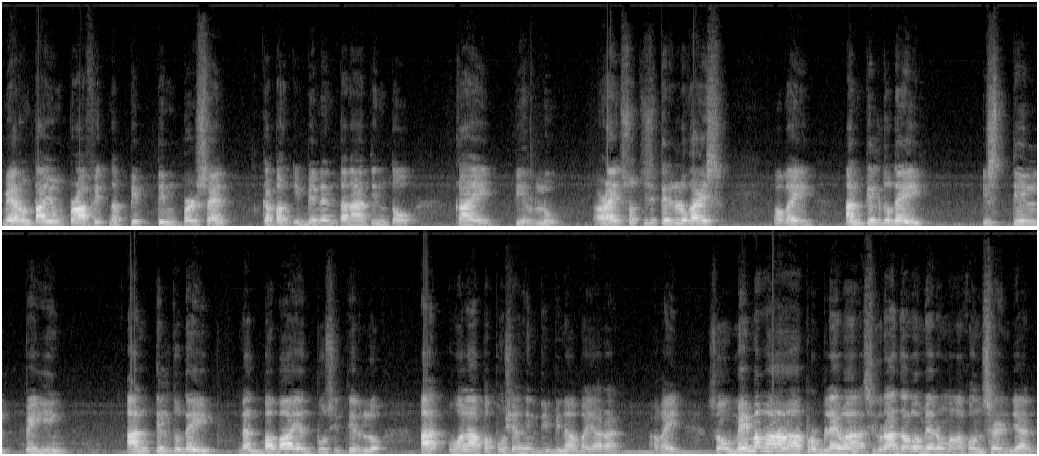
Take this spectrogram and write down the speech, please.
meron tayong profit na 15% kapag ibinenta natin to kay Tirlo. Alright? So, si Tirlo guys, okay, until today, still paying. Until today, nagbabayad po si Tirlo at wala pa po siyang hindi binabayaran. Okay? So, may mga problema. Sigurado ako merong mga concern diyan.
